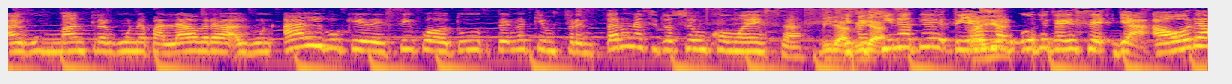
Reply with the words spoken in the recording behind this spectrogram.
algún mantra, alguna palabra, algún algo que decir cuando tú tengas que enfrentar una situación como esa. Mira, mira, Imagínate, te llama ayer- Margot y te dice, ya, ahora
